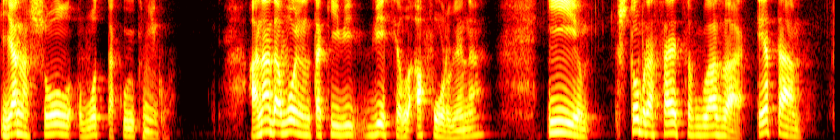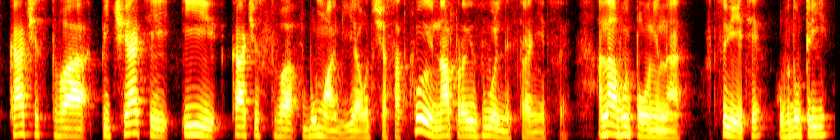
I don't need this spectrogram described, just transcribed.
я нашел вот такую книгу. Она довольно-таки весело оформлена. И что бросается в глаза? Это качество печати и качество бумаги. Я вот сейчас открою на произвольной странице. Она выполнена в цвете внутри,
